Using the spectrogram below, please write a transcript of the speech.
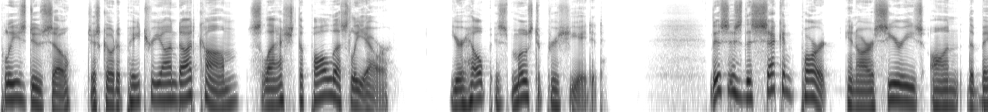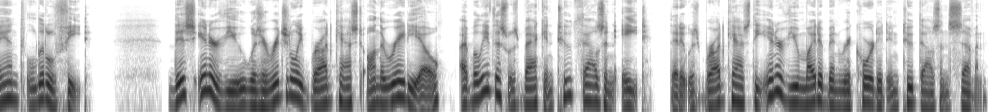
please do so. Just go to patreon.com slash the Paul Leslie Hour. Your help is most appreciated. This is the second part in our series on the band Little Feat. This interview was originally broadcast on the radio. I believe this was back in 2008 that it was broadcast. The interview might have been recorded in 2007.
